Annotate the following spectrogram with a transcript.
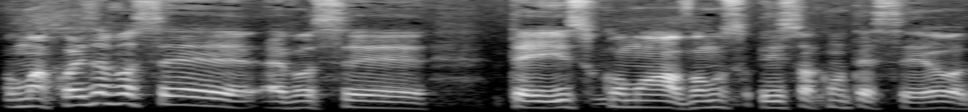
uma coisa é você é você ter isso como, ó, vamos, isso aconteceu.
